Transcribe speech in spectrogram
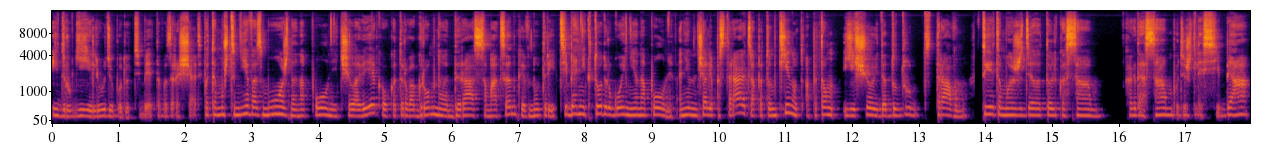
и другие люди будут тебе это возвращать. Потому что невозможно наполнить человека, у которого огромная дыра с самооценкой внутри. Тебя никто другой не наполнит. Они вначале постараются, а потом кинут, а потом еще и дадут травму. Ты это можешь делать только сам, когда сам будешь для себя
